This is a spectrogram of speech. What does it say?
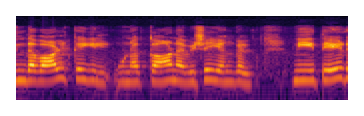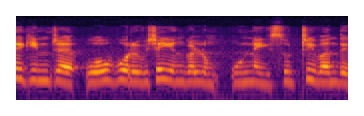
இந்த வாழ்க்கை வாழ்க்கையில் உனக்கான விஷயங்கள். நீ தேடுகின்ற ஒவ்வொரு விஷயங்களும் உன்னை சுற்றி வந்து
